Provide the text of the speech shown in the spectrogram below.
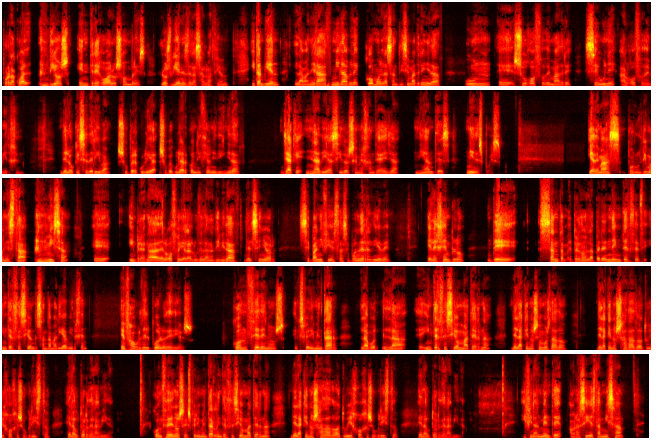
por la cual Dios entregó a los hombres los bienes de la salvación y también la manera admirable como en la Santísima Trinidad un, eh, su gozo de madre se une al gozo de virgen, de lo que se deriva su peculiar, su peculiar condición y dignidad, ya que nadie ha sido semejante a ella ni antes ni después. Y además, por último, en esta misa, eh, impregnada del gozo y a la luz de la Natividad del Señor, se manifiesta, se pone de relieve el ejemplo de Santa, perdón, la perenne intercesión de Santa María Virgen en favor del pueblo de Dios. Concédenos experimentar la, la eh, intercesión materna de la que nos hemos dado, de la que nos ha dado a tu Hijo Jesucristo, el autor de la vida. Concédenos experimentar la intercesión materna de la que nos ha dado a tu Hijo Jesucristo, el autor de la vida. Y finalmente, ahora sí, esta misa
